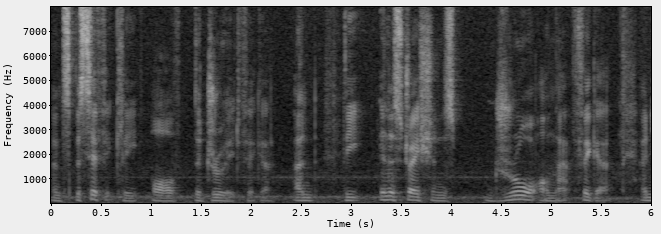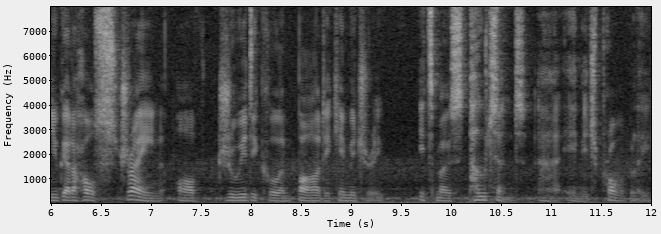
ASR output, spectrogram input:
and specifically of the Druid figure. And the illustrations draw on that figure, and you get a whole strain of druidical and bardic imagery. Its most potent uh, image, probably,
